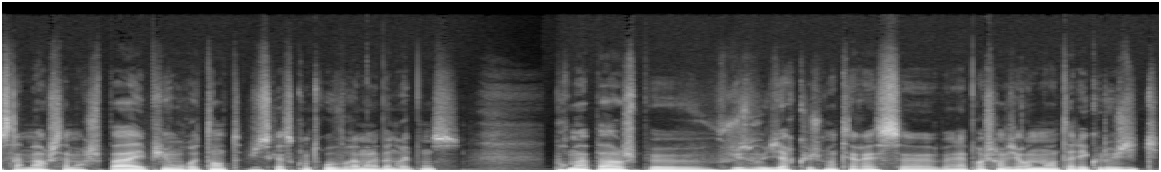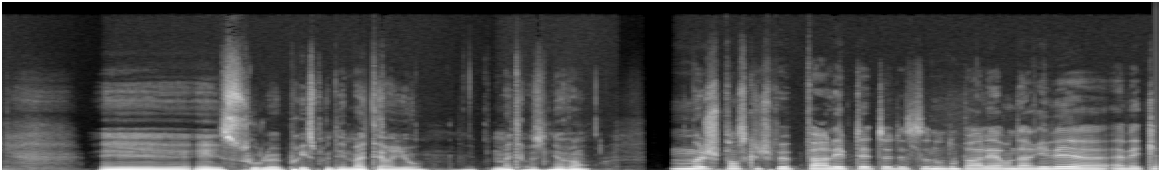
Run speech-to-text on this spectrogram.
ça marche, ça marche pas, et puis on retente jusqu'à ce qu'on trouve vraiment la bonne réponse. Pour ma part, je peux juste vous dire que je m'intéresse euh, à l'approche environnementale écologique et, sous le prisme des matériaux, des matériaux innovants. Moi, je pense que je peux parler peut-être de ce dont on parlait avant d'arriver avec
